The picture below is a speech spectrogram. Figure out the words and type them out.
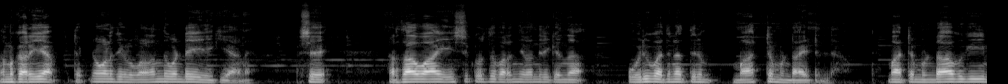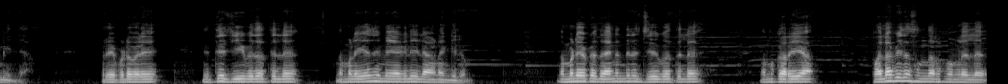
നമുക്കറിയാം ടെക്നോളജികൾ വളർന്നുകൊണ്ടേയിരിക്കുകയാണ്. പക്ഷേ കർത്താവായ യേശുക്കുറിച്ച് പറഞ്ഞു വന്നിരിക്കുന്ന ഒരു വചനത്തിനും മാറ്റമുണ്ടായിട്ടില്ല. മാറ്റമുണ്ടാവുകയുമില്ല. പ്രിയപ്പെട്ടവരെ നിത്യജീവിതത്തിൽ നമ്മൾ ഏത് മേഖലയിലാണെങ്കിലും നമ്മുടെയൊക്കെ ദൈനംദിന ജീവിതത്തിൽ നമുക്കറിയാം പലവിധ സന്ദർഭങ്ങളിൽ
